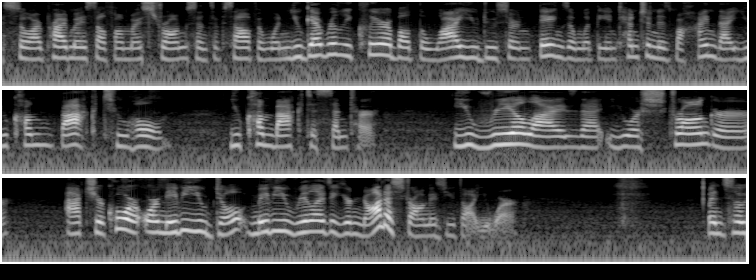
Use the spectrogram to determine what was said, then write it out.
so I pride myself on my strong sense of self. And when you get really clear about the why you do certain things and what the intention is behind that, you come back to home. You come back to center. You realize that you are stronger at your core, or maybe you don't. Maybe you realize that you're not as strong as you thought you were. And so,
